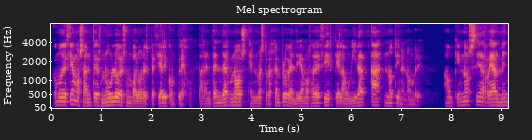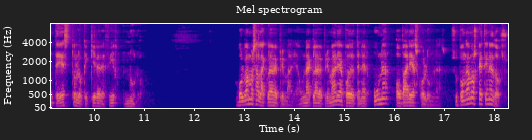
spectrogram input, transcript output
Como decíamos antes, nulo es un valor especial y complejo. Para entendernos, en nuestro ejemplo vendríamos a decir que la unidad A no tiene nombre, aunque no sea realmente esto lo que quiere decir nulo. Volvamos a la clave primaria. Una clave primaria puede tener una o varias columnas. Supongamos que tiene dos.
